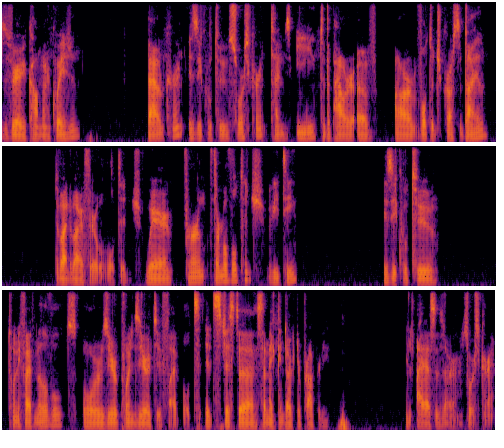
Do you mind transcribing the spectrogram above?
this very common equation. Diode current is equal to source current times E to the power of our voltage across the diode divided by our thermal voltage, where thermal voltage, VT, is equal to 25 millivolts or 0.025 volts. It's just a semiconductor property. And IS is our source current.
